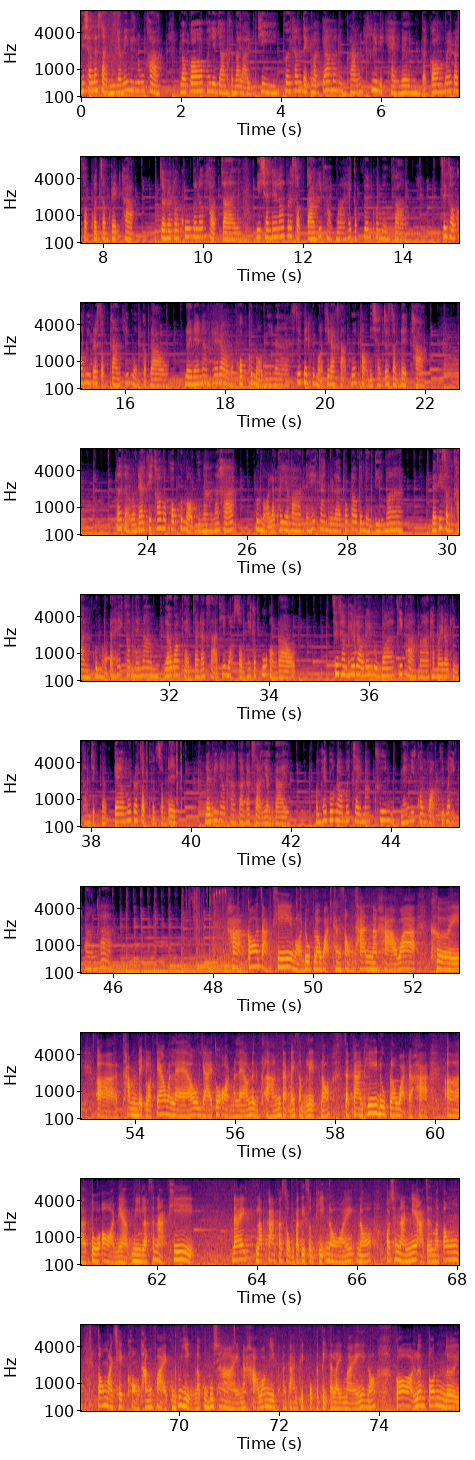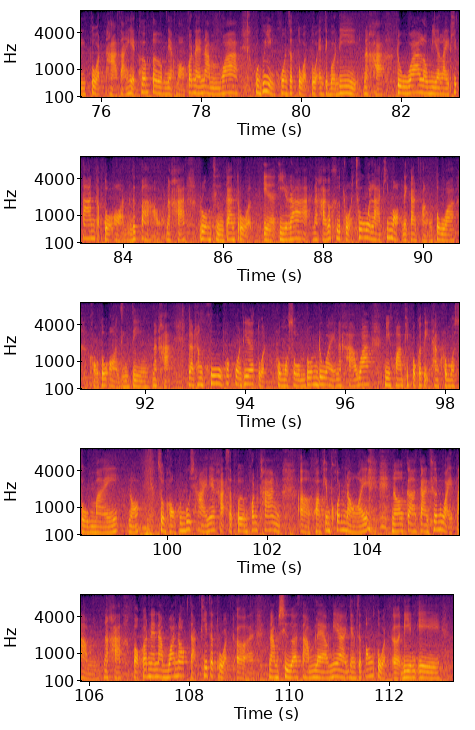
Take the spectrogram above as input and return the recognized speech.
ดิฉันและสามียังไม่มีลูกค่ะ แล้วก็พยายามกันมาหลายวิธี เคยทำเด็กหลอดแก้วมาหนึ่งครั้งคลินิกแห่งหนึ่ง แต่ก็ไม่ประสบผลสำเร็จค่ะ จนเราทั้งคู่ก็เริ่มถอดใจ ดิฉันได้เล่าประสบการณ์ที่ผ่านมาให้กับเพื่อนคนหนึ่งฟัง ซึ่งเขาก็มีประสบการณ์ที่เหมือนกับเรา เลยแนะนำให้เรามาพบคุณหมอวีนา ซึ่งเป็นคุณหมอที่รักษาเพื่อนของดิฉันจนสำเร็จค่ะ ตั้งแต่วันแรกที่เข้ามาพบคุณหมอวีนานะคะ คุณหมอและพยาบาลได้ให้การดูแลพวกเราเป็นอย่างดีมาก และที่สำคัญคุณหมอได้ให้คำแนะนำและวางแผนการรักษาที่เหมาะสมให้กับคู่ของเรา ซึ่งทำให้เราได้รู้ว่าที่ผ่านมาทำไมเราถึงทำเด็กดัดแก้วไม่ประสบผลสำเร็จ และมีแนวทางการรักษาอย่างไรทำให้พวกเรามั่นใจมากขึ้น และมีความหวังขึ้นมาอีกครั้งค่ะ ค่ะ ก็จากที่หมอดูประวัติทั้งสองท่านนะคะว่าเคยเอ่อทำเด็กหลอดแก้วมาแล้ว ย้ายตัวอ่อนมาแล้วหนึ่งครั้งแต่ไม่สำเร็จเนาะจากการที่ดูประวัติอะค่ะเอ่อตัวอ่อนเนี่ยมีลักษณะที่ ได้รับการผสมปฏิสนธิน้อยเนาะเพราะฉะนั้นเนี่ยอาจจะมาต้องต้องมาเช็คของทั้งฝ่ายคุณผู้หญิงและคุณผู้ชายนะคะ ว่ามีอาการผิดปกติอะไรไหมเนาะก็เริ่มต้นเลยตรวจหาสาเหตุเพิ่มเติมเนี่ยหมอก็แนะนำว่าคุณผู้หญิงควรจะตรวจตัวแอนติบอดีนะคะดูว่าเรามีอะไรที่ต้านกับตัวอ่อนหรือเปล่านะคะ รวมถึงการตรวจอีรานะคะ ก็คือตรวจช่วงเวลาที่เหมาะในการฝังตัวของตัวอ่อนจริง ๆนะคะ แล้วทั้งคู่ก็ควรที่จะตรวจโครโมโซมร่วมด้วยนะคะว่ามีความผิดปกติทางโครโมโซมไหมเนาะส่วนของคุณผู้ชายเนี่ยค่ะสเปิร์มค่อนข้างความเข้มข้นน้อยเนาะการเคลื่อนไหวต่ำนะคะบอกก็แนะนำว่านอกจากที่จะตรวจนำเชื้อซ้ำแล้วเนี่ยยังจะต้องตรวจเอ่อ DNA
